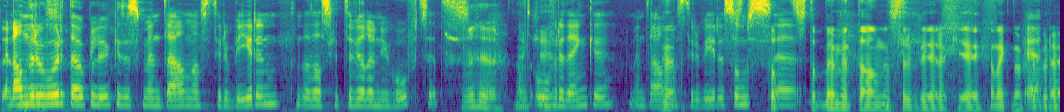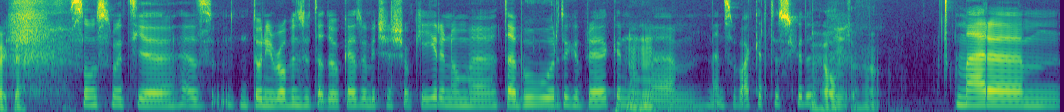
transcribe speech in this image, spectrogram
Een ander woord dat ook leuk is, is mentaal masturberen. Dat is als je te veel in je hoofd zit. Oké. overdenken, mentaal Ja. masturberen. Soms, Stop, eh, stop met mentaal masturberen. Oké, ga ik nog Ja. gebruiken. soms moet je... Tony Robbins doet dat ook, hè, zo'n beetje chockeren om eh taboewoorden te gebruiken, om Mhm. ehm, mensen wakker te schudden. Dat helpt, ja. Maar ehm,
